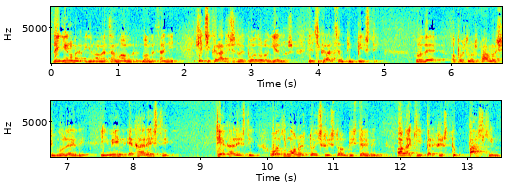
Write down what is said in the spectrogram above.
Δεν γίνομαι, γινόμεθα μαμεθανοί. Και έτσι κράτησε το υπόδολο γένος. Και έτσι κράτησαν την πίστη. Ο δε ο Απόστολος Παύλος συμβολεύει. Ημίν εχαρίστη. Τι εχαρίστη; Όχι μόνο το εις Χριστόν πιστεύει, αλλά και υπέρ Χριστού πάσχην.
